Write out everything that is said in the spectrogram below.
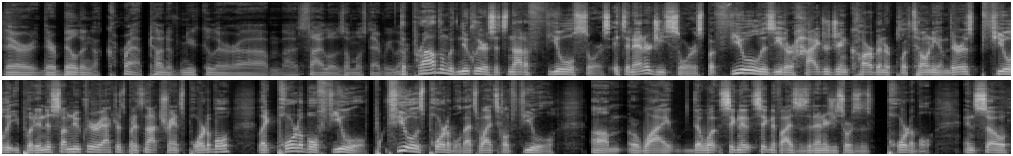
They're they're building a crap ton of nuclear um, uh, silos almost everywhere. The problem with nuclear is it's not a fuel source. It's an energy source, but fuel is either hydrogen, carbon, or plutonium. There is fuel that you put into some nuclear reactors, but it's not transportable. Like portable fuel. P- Fuel is portable. That's why it's called fuel, um, or why the, what signi- signifies as an energy source is portable. And so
